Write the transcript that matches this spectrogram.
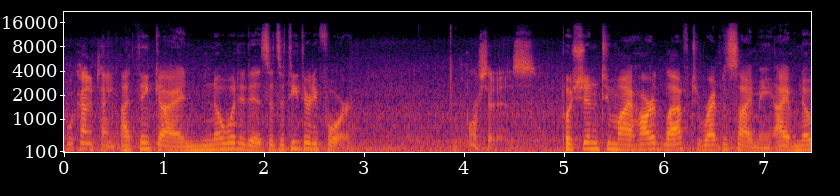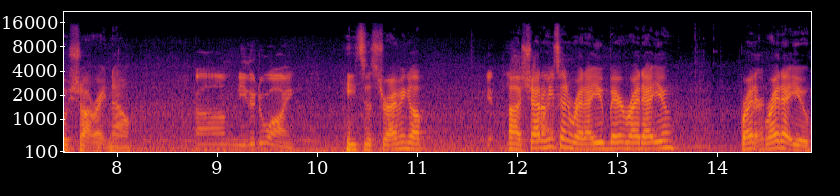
What kind of tank? I think I know what it is. It's a T-34. Of course it is. Push into my hard left, right beside me. I have no shot right now. Um. Neither do I. He's just driving up. Yep, Uh, Shadow, he's driving. heading right at you. Bear, right at you. Right, Where? right at you.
